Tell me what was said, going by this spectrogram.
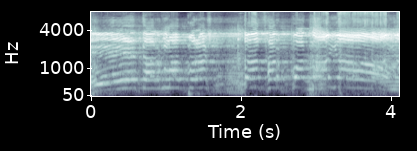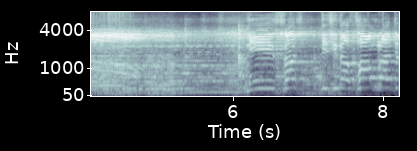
ಏ ಧರ್ಮ ಭ್ರಷ್ಟ ಸರ್ಪಕಾಯ! ನೀ ಸೃಷ್ಟಿಸಿದ ಸಾಮ್ರಾಜ್ಯ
